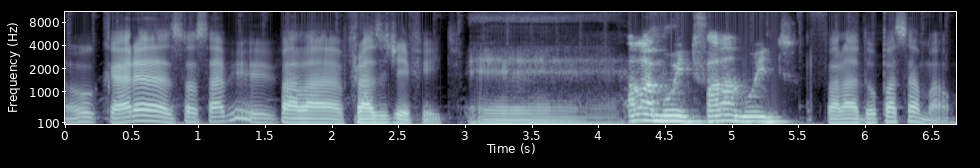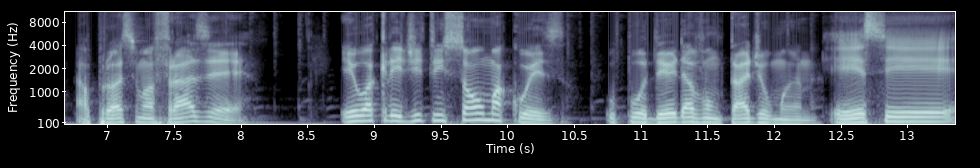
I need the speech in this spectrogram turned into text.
O cara só sabe falar frase de efeito. É. Fala muito, fala muito. Falador passa mal. A próxima frase é: Eu acredito em só uma coisa: o poder da vontade humana. Esse,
